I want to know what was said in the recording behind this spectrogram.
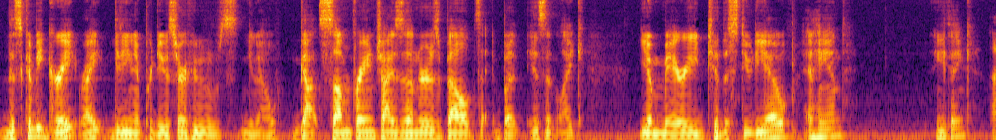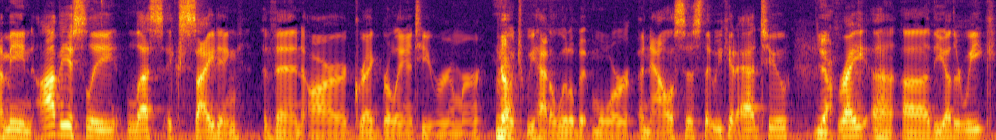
this could be great, right? Getting a producer who's you know got some franchises under his belt, but isn't like you know married to the studio at hand. You think? I mean, obviously less exciting than our Greg Berlanti rumor, Yeah. which we had a little bit more analysis that we could add to. Yeah. Right. Uh, uh, the other week.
